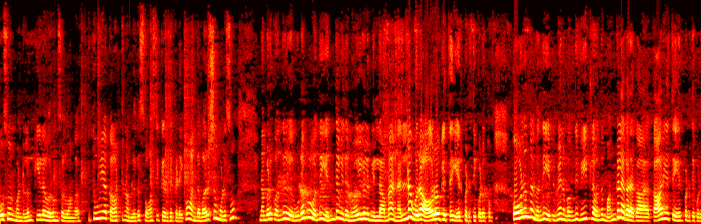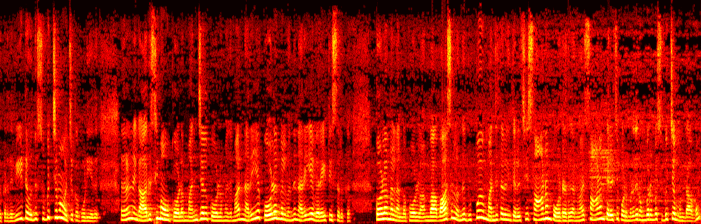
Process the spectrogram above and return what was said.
ஓசோன் மண்டலம் கீழே வரும்னு சொல்லுவாங்க. தூய காற்று நம்மளுக்கு சுவாசிக்கிறது கிடைக்கும். அந்த வருஷம் முழுசும் நம்மளுக்கு வந்து உடம்பு வந்து எந்தவித நோய்களும் இல்லாம நல்ல ஒரு ஆரோக்கியத்தை ஏற்படுத்தி கொடுக்கும். கோலங்கள் வந்து எப்பயுமே நம்ம வந்து வீட்டில் வந்து மங்களகர கா- காரியத்தை ஏற்படுத்தி கொடுக்கறது. வீட்டை வந்து சுபிச்சமா வச்சுக்க கூடியது அதனால நீங்க அரிசி மாவு கோலம் மஞ்சள் கோலம் இது மாதிரி நிறைய கோலங்கள் வந்து நிறைய வெரைட்டிஸ் இருக்கு. கோலங்கள் நாங்கள் போடலாம். வா வாசல் வந்து உப்பு மஞ்சள் தண்ணி தெளித்து சாணம் போடுறது. அந்த மாதிரி சாணம் தெளித்து போடும்பொழுது ரொம்ப ரொம்ப சுபிச்சம் உண்டாகும்.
